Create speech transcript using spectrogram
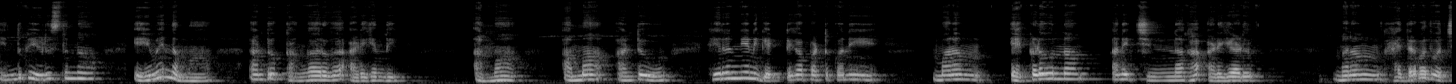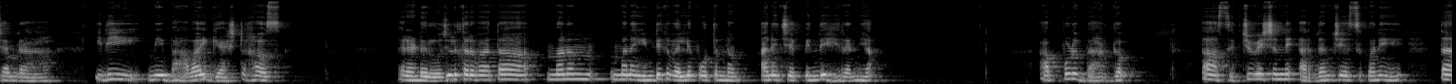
ఎందుకు ఏడుస్తున్నావు? ఏమైందమ్మా? అంటూ కంగారుగా అడిగింది. అమ్మా అమ్మా అంటూ హిరణ్యని గట్టిగా పట్టుకొని మనం ఎక్కడ ఉన్నాం? అని చిన్నగా అడిగాడు. మనం హైదరాబాద్ వచ్చాంరా ఇది మీ బాబాయ్ గెస్ట్ హౌస్. రెండు రోజుల తర్వాత మనం మన ఇంటికి వెళ్ళిపోతున్నాం అని చెప్పింది హిరణ్య. అప్పుడు భార్గవ్ ఆ సిచ్యువేషన్ని అర్థం చేసుకొని తన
